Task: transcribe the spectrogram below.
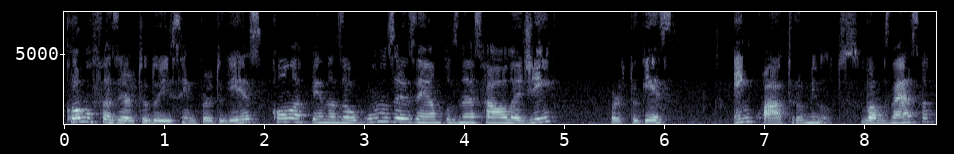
Como fazer tudo isso em português com apenas alguns exemplos nessa aula de português em 4 minutos. Vamos nessa?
